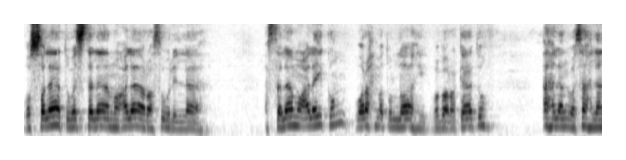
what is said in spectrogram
والصلاة والسلام على رسول الله. السلام عليكم ورحمة الله وبركاته. أهلا وسهلا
